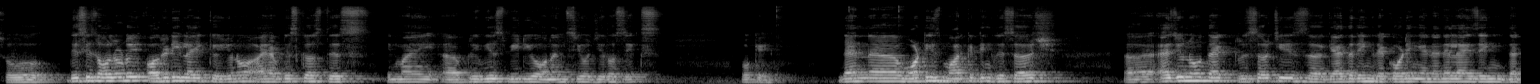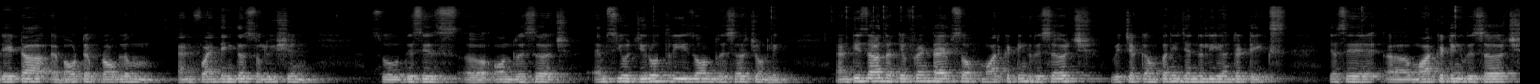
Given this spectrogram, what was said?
So this is already already like you know I have discussed this in my uh, previous video on MCO 06. Okay. Then uh, what is marketing research? Uh, as you know that research is uh, gathering, recording and analyzing the data about a problem and finding the solution. So this is on research MCO03 is on research only. And these are the different types of marketing research which a company generally undertakes. जैसे marketing research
